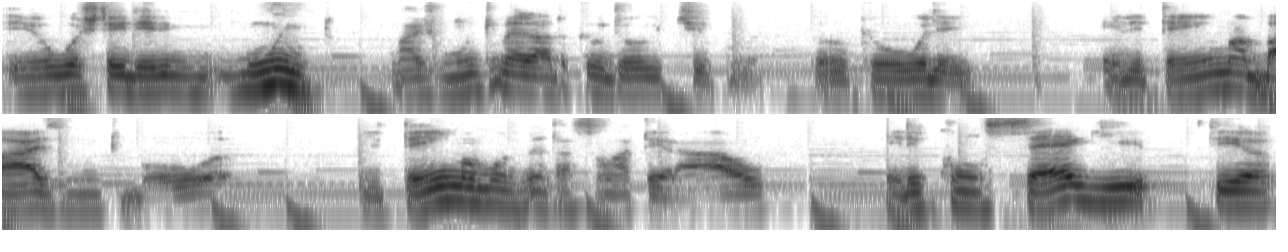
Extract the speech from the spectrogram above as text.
eu gostei dele muito, mas muito melhor do que o Joey Tipo, pelo que eu olhei. Ele tem uma base muito boa, ele tem uma movimentação lateral, ele consegue ter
